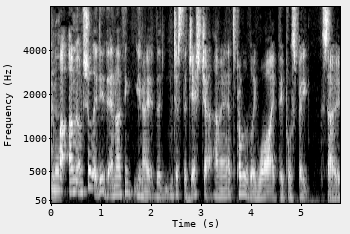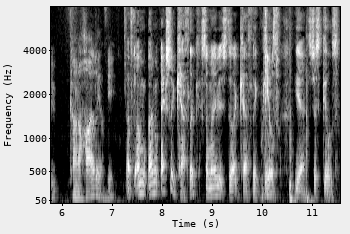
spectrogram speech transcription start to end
You know? I- I'm, I'm sure they did, and I think you know the, just the gesture. I mean, it's probably why people speak so kind of highly of you. I've, I'm, I'm actually Catholic, so maybe it's like Catholic guilt. Guilt. Yeah, it's just guilt.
